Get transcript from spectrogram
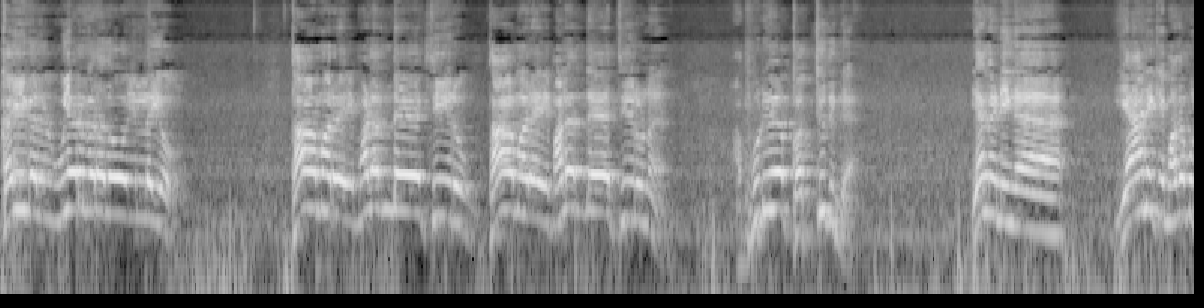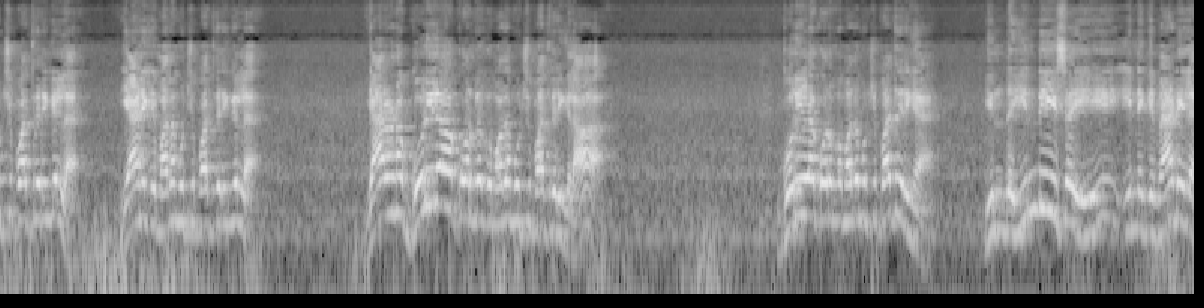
கைகள் உயர்கிறதோ இல்லையோ? தாமரை மலர்ந்தே தீரும் தாமரை மலர்ந்தே தீரும்னு. அப்படியே கத்துதுங்க. ஏங்க நீங்க யானைக்கு மதம் உச்சி பார்த்துக்கிறீங்கல்ல? யானைக்கு மதம் உச்சி பார்த்துக்கிறீங்கல்ல? யாரனா கொரிலா குரங்குக்கு மதம் உச்சி பார்த்துக்கிறீங்களா? கொரிலா குரங்கு மதம் உச்சி பார்த்துக்கிறீங்க? இந்த இந்தி இசை இன்னைக்கு மேடையில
